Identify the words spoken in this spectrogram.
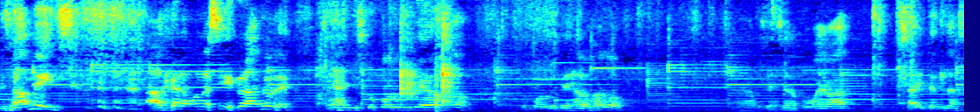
May damage. Aga namang nasira. Ano eh. Ayan, Diyos ko po rude. Oh. Diyos ko po rude. Halo. Ah, pasensya na po kayo ha. Excited lang.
